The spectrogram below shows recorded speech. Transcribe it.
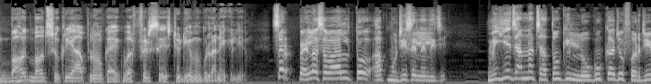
बहुत बहुत शुक्रिया आप लोगों का एक बार फिर से स्टूडियो में बुलाने के लिए। सर पहला सवाल तो आप मुझे से ले लीजिए। मैं ये जानना चाहता हूँ कि लोगों का जो फर्जी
